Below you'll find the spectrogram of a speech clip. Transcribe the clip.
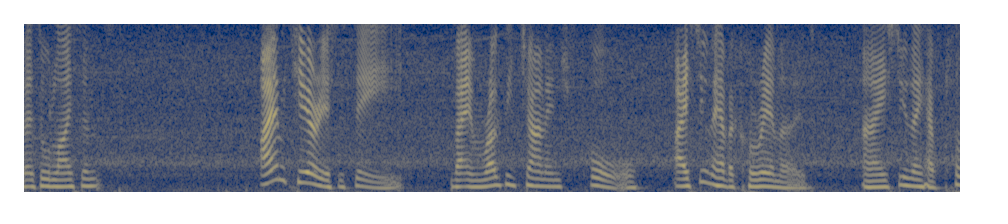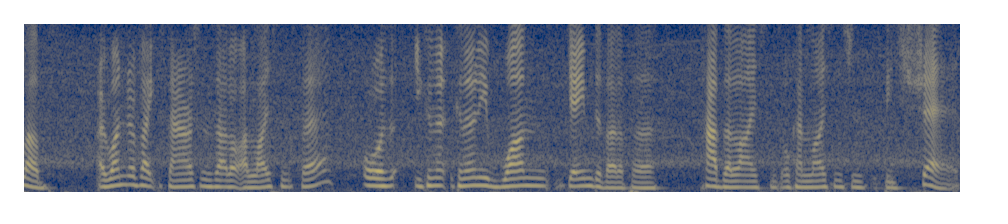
It's all licensed. I am curious to see that in Rugby Challenge 4, I assume they have a career mode, and I assume they have clubs. I wonder if like Saracens that lot are licensed there, or is it, you can can only one game developer have the license, or can licenses be shared?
